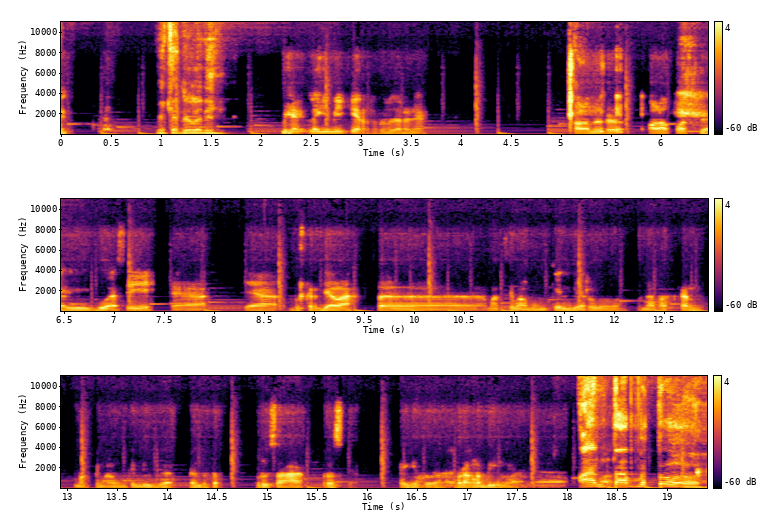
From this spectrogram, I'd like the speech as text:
mikir dulu nih lagi mikir sebenarnya. Kalau menurut kalau quote dari gua sih ya ya bekerjalah semaksimal mungkin biar lo mendapatkan semaksimal mungkin juga dan tetap berusaha terus ya, kayak gitu lah kurang lebihnya. mantap betul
